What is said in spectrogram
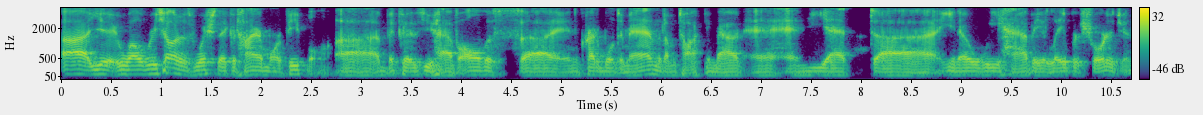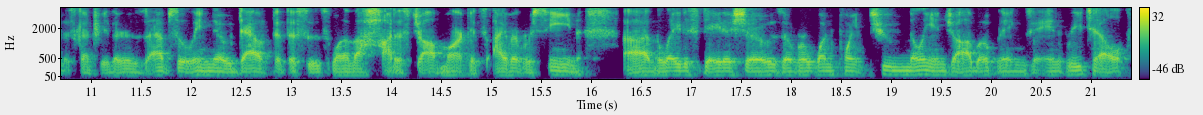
Uh, yeah, well, retailers wish they could hire more people uh, because you have all this uh, incredible demand that I'm talking about, and, and yet, uh, you know, we have a labor shortage in this country. There's absolutely no doubt that this is one of the hottest job markets I've ever seen. Uh, the latest data shows over 1.2 million job openings in retail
